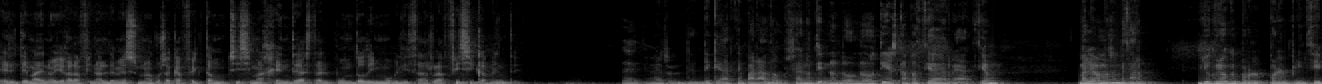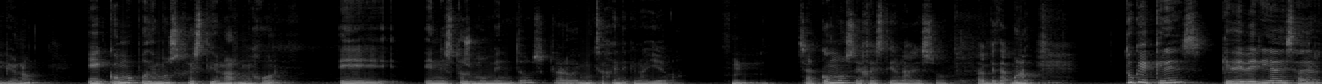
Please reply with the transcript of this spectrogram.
el tema de no llegar a final de mes es una cosa que afecta a muchísima gente hasta el punto de inmovilizarla físicamente. de, tener- de- quedarte parado, o sea, no, no- no tienes capacidad de reacción. Vale, vamos a empezar, yo creo que por, por el principio, ¿no? Eh, ¿Cómo podemos gestionar mejor eh, en estos momentos? Claro, hay mucha gente que no llega. Hmm. O sea, ¿cómo se gestiona eso? Para empezar, bueno, ¿tú qué crees que debería de saber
